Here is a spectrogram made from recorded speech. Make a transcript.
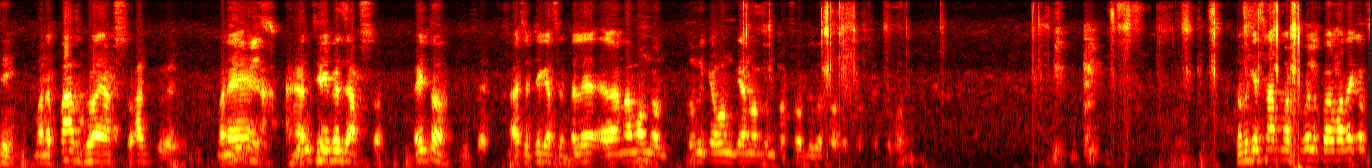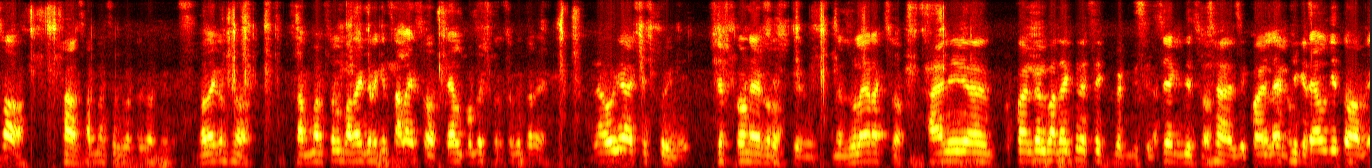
জি। মানে পাঁচ ঘোড়ায় আটশো। মানে হ্যাঁ থ্রি ফেজে আটশো। এই তো? আচ্ছা ঠিক আছে। তাহলে রানা মন্ডল তুমি কেমন জ্ঞান অর্জন করছ? অভিজ্ঞতা অর্জন করছ একটু বলো। তুমি কি সাবমার্সিবল কল বাধাই করছ? হ্যাঁ সাবমার্সিবল করতে বাধাই করছ? বাধাই করে কি চালাইছো? তেল প্রবেশ করছ ভিতরে? না ওইটা শেষ করিনি। শেষ করো না শেষ করিনি। মানে ঝুলাই রাখছো? খালি বাদাই করে চেক ব্যাক দিছিলাম। চেক দিছো? হ্যাঁ যে কয়েলটা ঠিক আছে। তেল দিতে হবে।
